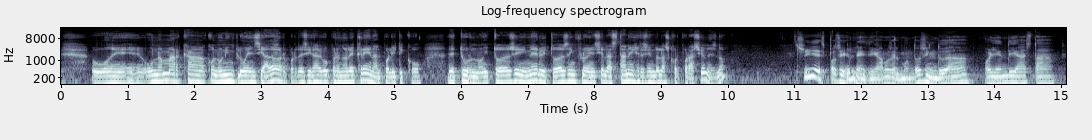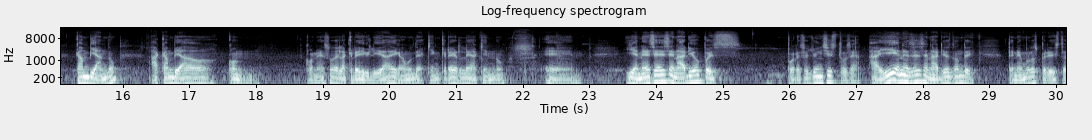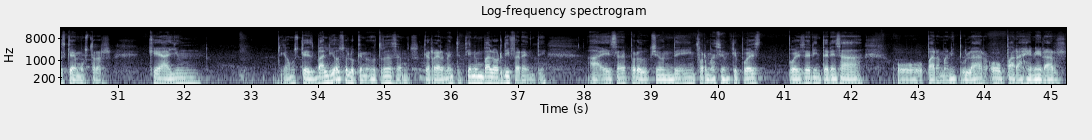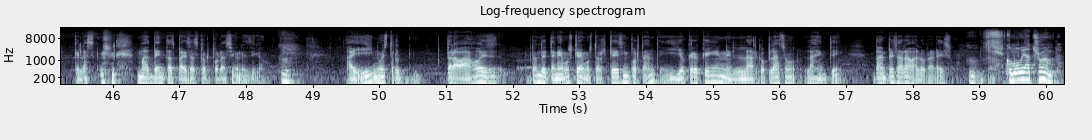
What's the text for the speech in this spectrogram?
una marca con un influenciador, por decir algo, pero no le creen al político de turno y todo ese dinero y toda esa influencia la están ejerciendo las corporaciones, ¿no? Sí, es posible. Digamos, el mundo sin duda hoy en día está cambiando. Ha cambiado con, con eso de la credibilidad, digamos, de a quién creerle, a quién no. Eh, y en ese escenario, pues por eso yo insisto, o sea, ahí en ese escenario es donde tenemos los periodistas que demostrar que hay un, digamos que es valioso lo que nosotros hacemos, que realmente tiene un valor diferente a esa producción de información que puede, puede ser interesada o para manipular o para generar que las más ventas para esas corporaciones, digamos. Mm. Ahí nuestro trabajo es donde tenemos que demostrar que es importante. Y yo creo que en el largo plazo la gente va a empezar a valorar eso. Mm. ¿Cómo ve a Trump?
